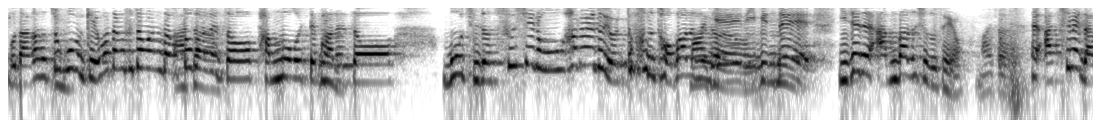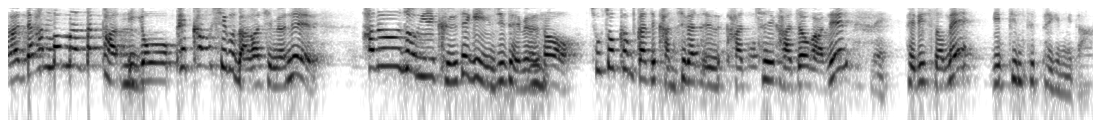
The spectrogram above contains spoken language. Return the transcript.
뭐 나가서 조금 이렇게 화장 수정한다고 또 맞아요. 바르죠. 밥 먹을 때 음. 바르죠. 뭐 진짜 수시로 하루에도 12번은 더 바르는 맞아요. 음. 게 립인데 이제는 안 바르셔도 돼요. 맞아요. 아침에 나갈 때 한 번만 딱 바- 음. 이거 팩 하시고 나가시면은 하루 종일 그 색이 유지되면서 촉촉함까지 같이, 가지, 같이 가져가는 네. 베리썸의 립 틴트 팩입니다.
